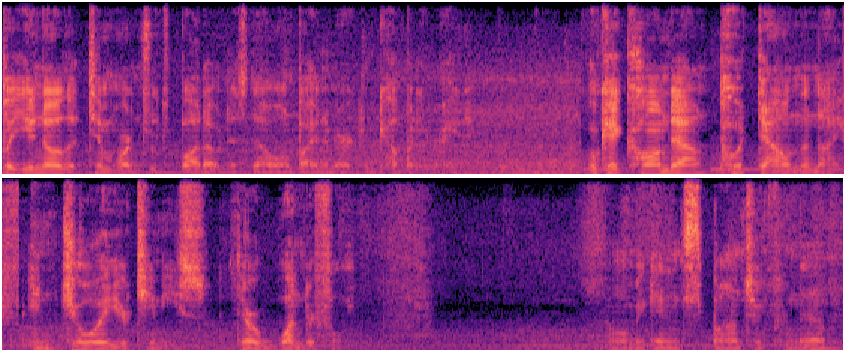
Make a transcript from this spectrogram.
but you know that Tim Hortons was bought out and is now owned by an American company, right? Okay, calm down, put down the knife. Enjoy your Timmies. They're wonderful. Be getting sponsored from them.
